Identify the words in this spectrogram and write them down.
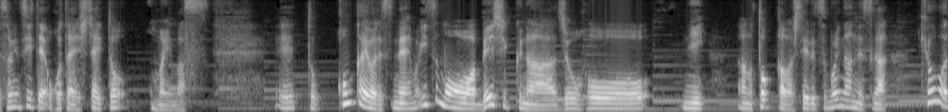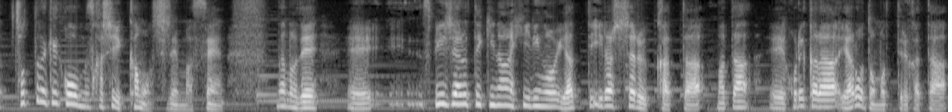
それについてお答えしたいと思います。えっと、今回はですね、いつもはベーシックな情報にあの特化はしているつもりなんですが、今日はちょっとだけこう難しいかもしれません。なので、えースピリチュアル的なヒーリングをやっていらっしゃる方、また、えーこれからやろうと思っている方、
